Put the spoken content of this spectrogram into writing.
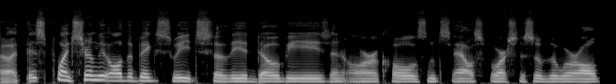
At this point, certainly all the big suites, so the Adobes and Oracles and Salesforces of the world,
